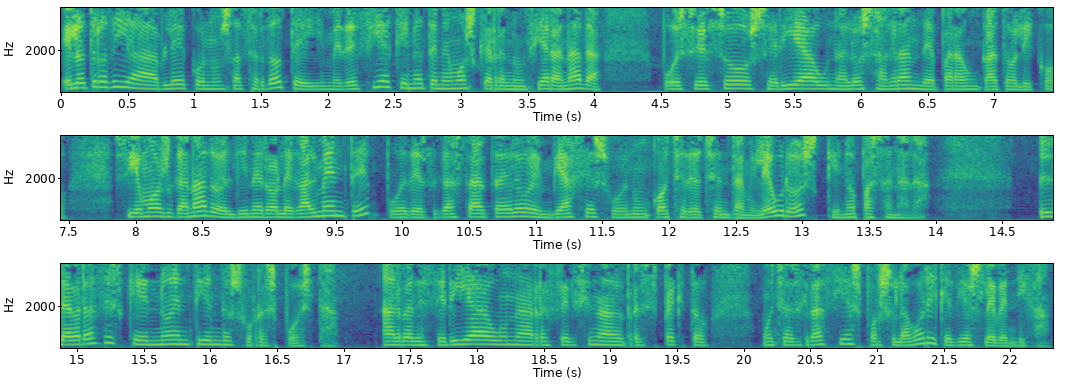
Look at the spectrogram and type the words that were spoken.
El otro día hablé con un sacerdote y me decía que no tenemos que renunciar a nada, pues eso sería una losa grande para un católico. Si hemos ganado el dinero legalmente, puedes gastártelo en viajes o en un coche de 80.000 euros, que no pasa nada. La verdad es que no entiendo su respuesta. Agradecería una reflexión al respecto. Muchas gracias por su labor y que Dios le bendiga.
